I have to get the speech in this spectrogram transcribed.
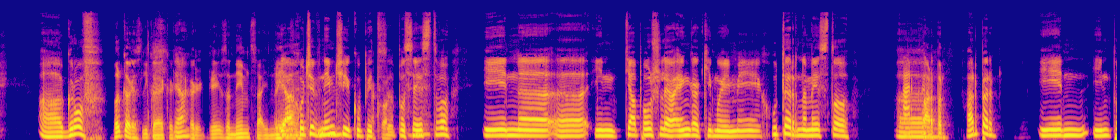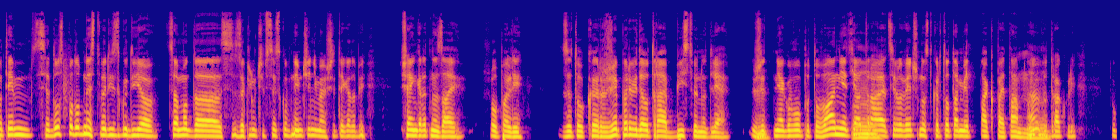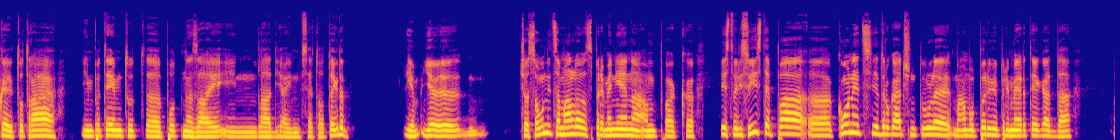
Uh, grof Velika razlika je, ker, Ja. ker gre za Nemca in ne ja, za hoče v Nemčiji kupiti Tako. posestvo. In, uh, uh, in tja pošljajo enega, ki mu je ime Huter na mesto Harper. Harper. Harper. In, in potem se dosti podobne stvari zgodijo, samo da se zaključi vse skupaj v Nemčiji, nima še tega, da bi še enkrat nazaj šopali. Zato, ker že prvi del traja bistveno dlje. Že mm. njegovo potovanje tja mm. traja celo večnost, ker to tam je tako, pa je tam, ne, mm. v Drakuli. Tukaj to traja in potem tudi uh, pot nazaj in ladja in vse to. Tako da je, je časovnica malo spremenjena, ampak eh, te stvari so iste, pa uh, konec je drugačen. Tule imamo prvi primer tega, da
